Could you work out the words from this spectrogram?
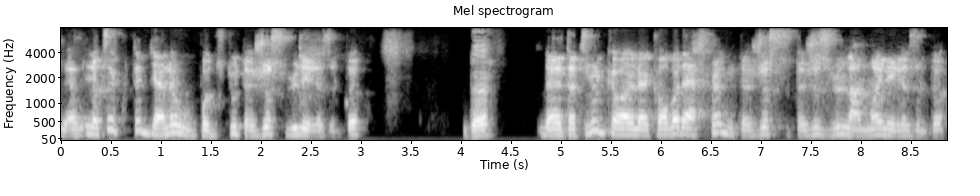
L'as-tu écouté le gala ou pas du tout? Tu as juste vu les résultats? De? T'as-tu vu le, combat d'Askren ou t'as juste, as juste vu le lendemain les résultats?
